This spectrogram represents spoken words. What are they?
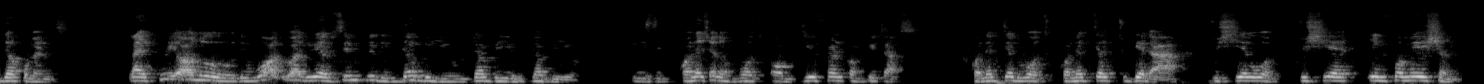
documents. Like we all know, the World Wide Web, simply the www, is the connection of what of different computers connected what connected together to share what to share information.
